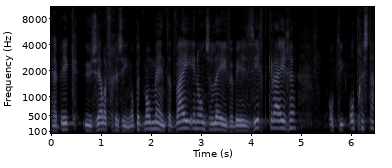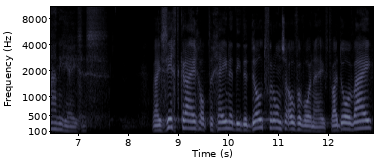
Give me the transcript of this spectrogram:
heb ik u zelf gezien. Op het moment dat wij in ons leven weer zicht krijgen op die opgestane Jezus. Wij zicht krijgen op degene die de dood voor ons overwonnen heeft, waardoor wij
